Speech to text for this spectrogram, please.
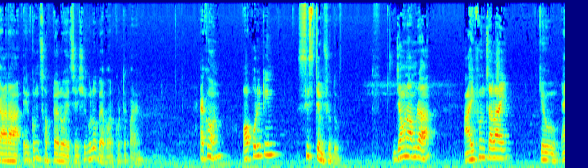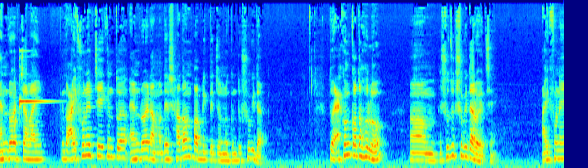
কারা এরকম সফটওয়্যার রয়েছে, সেগুলো ব্যবহার করতে পারেন। এখন অপারেটিং সিস্টেম শুধু। যেমন আমরা আইফোন চালাই, কেউ অ্যান্ড্রয়েড চালাই, কিন্তু আইফোনের চেয়ে কিন্তু অ্যান্ড্রয়েড আমাদের সাধারণ পাবলিকদের জন্য কিন্তু সুবিধা। তো এখন কথা হলো সুযোগ সুবিধা রয়েছে। আইফোনে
